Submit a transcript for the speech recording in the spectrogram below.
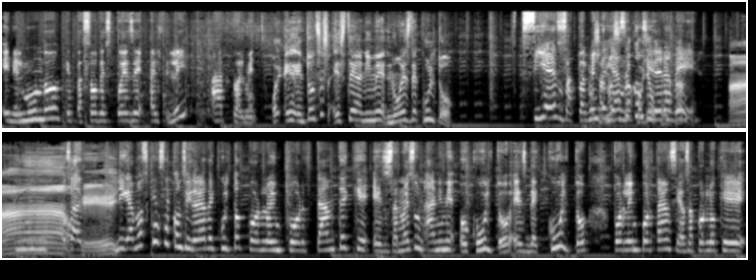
en el mundo que pasó después de Alphen actualmente. Eh, entonces, este anime no es de culto sí es, actualmente ya se considera de. Ah, mm, o sea, digamos que se considera de culto por lo importante que es. O sea, no es un anime oculto, es de culto por la importancia, o sea, por lo que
